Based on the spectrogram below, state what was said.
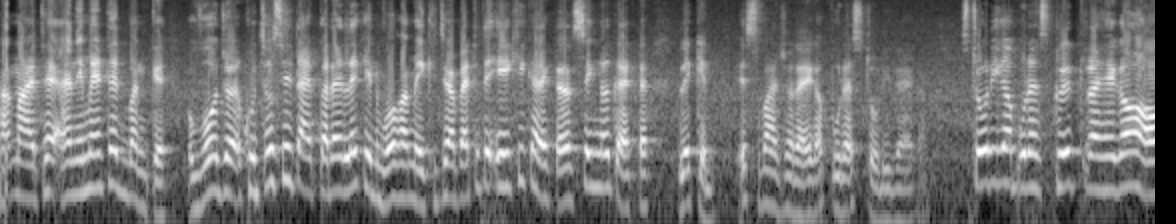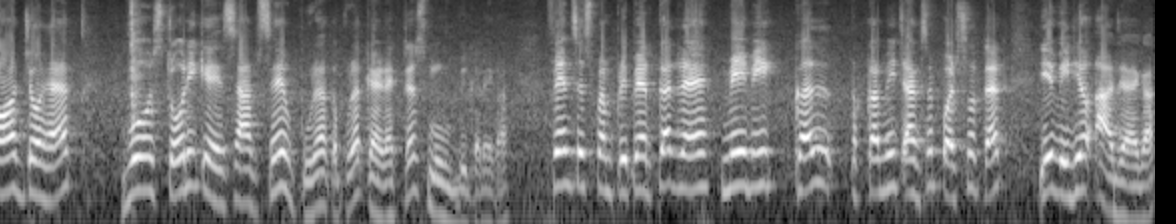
हम आए थे एनिमेटेड बन के वो जो है, कुछ उसी टाइप का रहे, लेकिन वो हम एक ही जगह बैठे थे, एक ही करेक्टर सिंगल कैरेक्टर लेकिन इस बार जो रहेगा, पूरा स्टोरी रहेगा। स्टोरी का पूरा स्क्रिप्ट रहेगा और जो है, वो स्टोरी के हिसाब से पूरा का पूरा कैरेक्टर्स मूव भी करेगा। फ्रेंड्स इस पर हम प्रिपेयर कर रहे हैं। मे बी कल तो कम ही चांस है, परसों तक ये वीडियो आ जाएगा।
